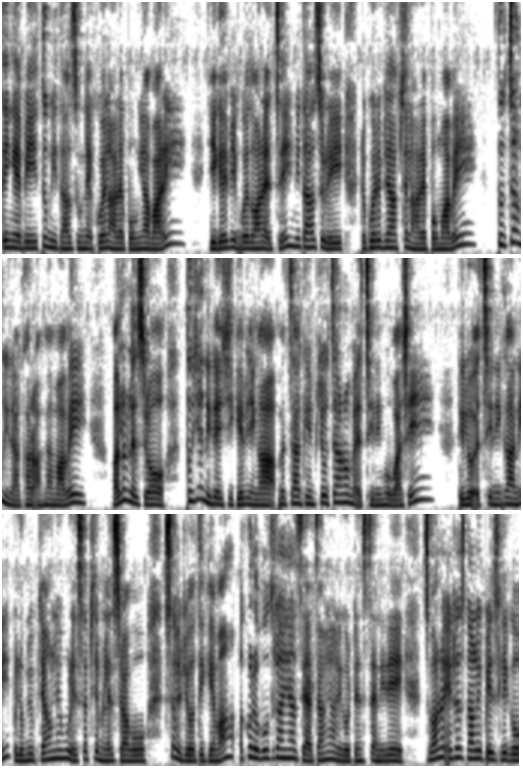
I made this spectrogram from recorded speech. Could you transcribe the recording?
တင်းငယ်ပြီးသူ့မိသားစုနဲ့ကွဲလာတဲ့ပုံရပါတယ်။ရေခဲပြင်ကွဲသွားတဲ့အချိန်မိသားစုတွေတကွဲတပြားဖြစ်လာတဲ့ပုံပါပဲ။သူကြောက်နေတာကတော့အမှန်ပါပဲ။ဘာလို့လဲဆိုတော့သူရက်နေတဲ့ရေခဲပြင်ကမကြခင်ပြိုကျတော့မယ့်အခြေအနေမျိုးပါရှင်။ဒီလိုအခြေအနေကနေဘယ်လိုမျိုးပြောင်းလဲမှုတွေဆက်ဖြစ်မလဲဆိုတာကိုဆက်မပြောသေးခင်မှာအခုလိုဘုဒ္ဓရရစရာအကြောင်းအရာတွေကိုတင်ဆက်နေတဲ့ကျမတို့ interest knowledge page လေးကို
